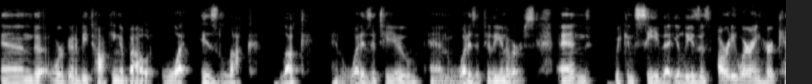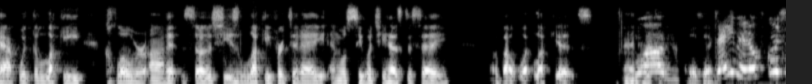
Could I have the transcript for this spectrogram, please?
And we're going to be talking about what is luck? Luck and what is it to you and what is it to the universe? And we can see that Yaliz is already wearing her cap with the lucky clover on it. So she's lucky for today, and we'll see what she has to say about what luck is and wow, David, of course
